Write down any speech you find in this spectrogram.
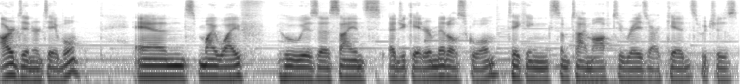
our dinner table, and my wife, who is a science educator, middle school, taking some time off to raise our kids, which is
